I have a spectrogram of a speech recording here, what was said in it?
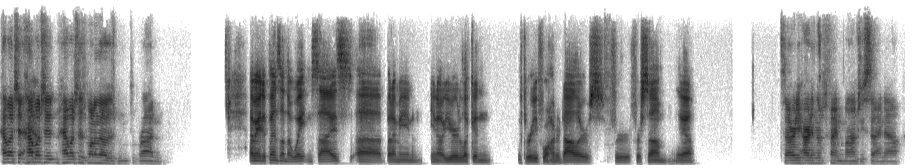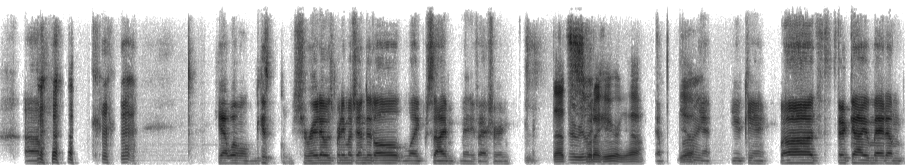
How much? How Yeah. much? How much does one of those run? I mean, it depends on the weight and size. Uh, but I mean, you know, you're looking three, four hundred dollars for for some. Yeah. It's already hard enough to find Manji Sai now. Um, yeah, well, because Shureido has pretty much ended all like side manufacturing. That's Oh, really? what I hear. Yeah. Yep. Yeah. Alright. Yeah, you can't. But the guy who made him,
